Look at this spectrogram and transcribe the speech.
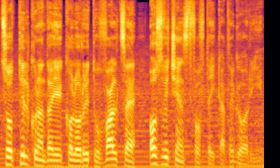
co tylko nadaje kolorytu walce o zwycięstwo w tej kategorii.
